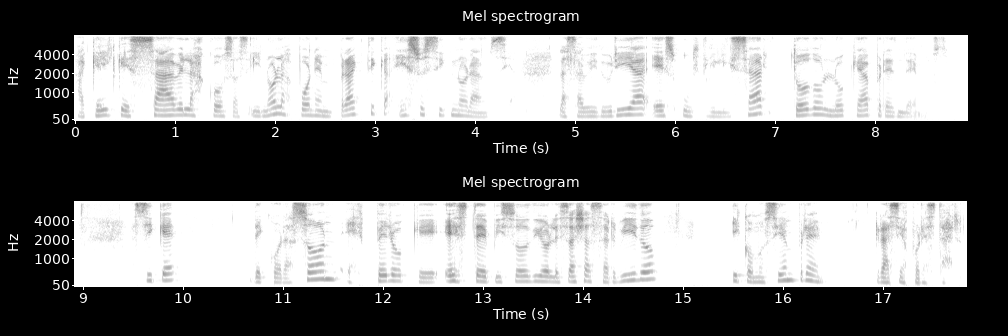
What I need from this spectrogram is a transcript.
Aquel que sabe las cosas y no las pone en práctica, eso es ignorancia. La sabiduría es utilizar todo lo que aprendemos. Así que, de corazón, espero que este episodio les haya servido y como siempre, gracias por estar.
